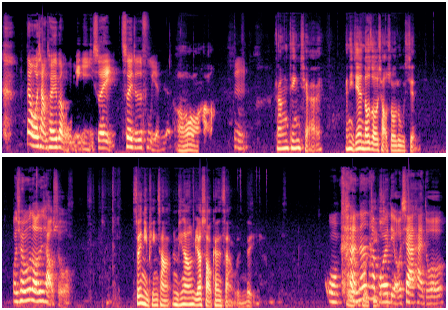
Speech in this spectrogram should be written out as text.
但我想推一本无名义，所以所以就是复眼人。哦，好，嗯，刚听起来，哎，你今天都走小说路线？我全部都是小说。所以你平常你平常比较少看散文类？我看，但是他不会留下太多。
